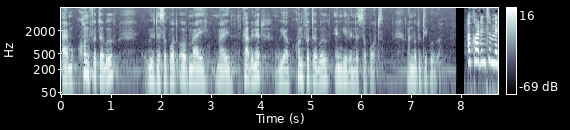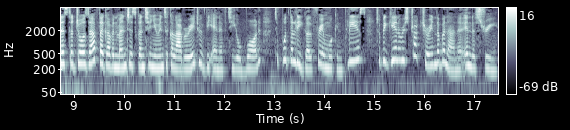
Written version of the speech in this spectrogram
I am comfortable with the support of my, my cabinet, we are comfortable in giving the support and not to take over. According to Minister Joseph, the government is continuing to collaborate with the NFTO board to put the legal framework in place to begin restructuring the banana industry.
